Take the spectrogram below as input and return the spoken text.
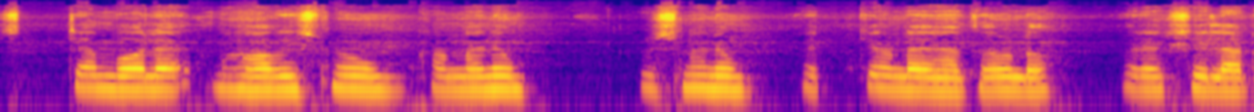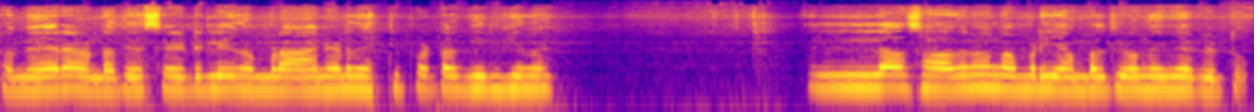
ഇഷ്ടം പോലെ മഹാവിഷ്ണുവും കണ്ണനും കൃഷ്ണനും ഒക്കെ ഉണ്ട് അതിനകത്ത്. കണ്ടോ രക്ഷയില്ല കേട്ടോ. നേരെ കണ്ടോ? അതേ സൈഡിൽ നമ്മുടെ ആനയുടെ നെറ്റിപ്പട്ടമൊക്കെ ഇരിക്കുന്നത് എല്ലാ സാധനവും നമ്മുടെ ഈ അമ്പലത്തിൽ വന്നു കഴിഞ്ഞാൽ കിട്ടും.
